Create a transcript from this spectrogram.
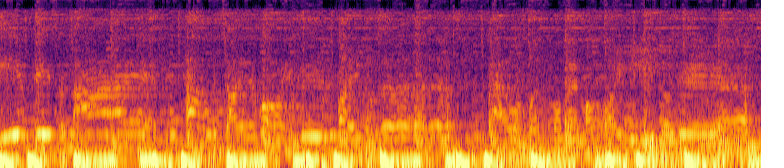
ทีมที่สไตล์ห้ใจบ่อยืนไปกับเธอแต่ว่ามันบ่แม่นของข่อยลีเลยเด้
